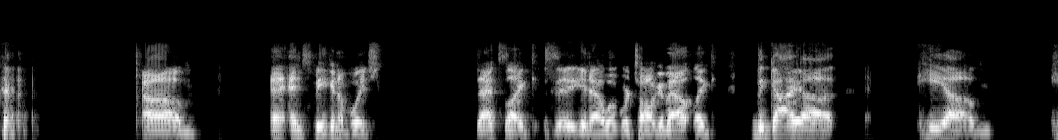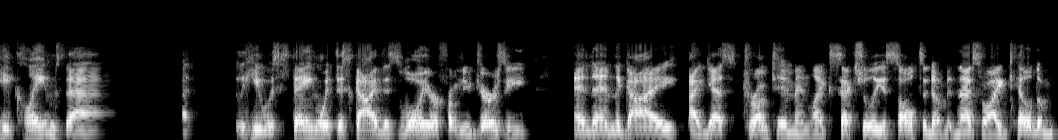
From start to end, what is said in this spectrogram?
um, and, and speaking of which, that's like you know what we're talking about. Like the guy, uh, he um, he claims that he was staying with this guy, this lawyer from New Jersey and then the guy i guess drugged him and like sexually assaulted him and that's why he killed him.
